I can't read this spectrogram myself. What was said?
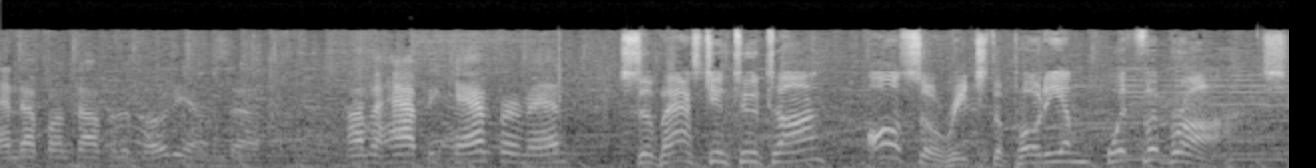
end up on top of the podium. So I'm a happy camper, man. Sebastien Toutant also reached the podium with the bronze.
